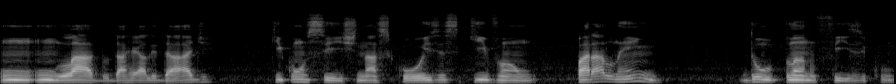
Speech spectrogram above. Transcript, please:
um, um lado da realidade que consiste nas coisas que vão para além do plano físico,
